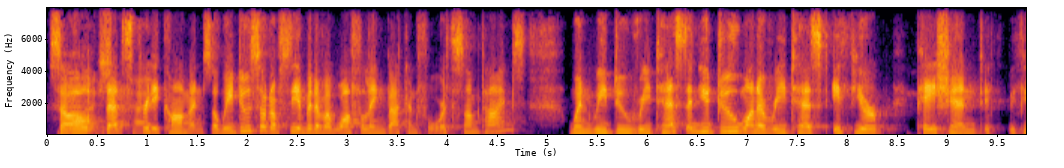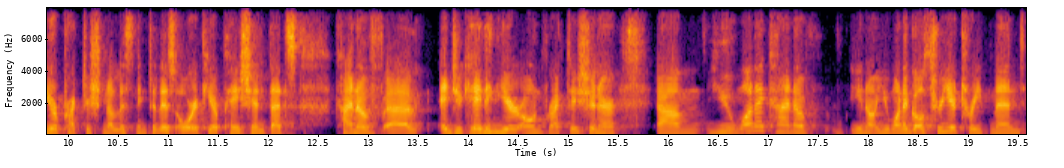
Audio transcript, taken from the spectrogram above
So Gosh, that's okay. pretty common. So we do sort of see a bit of a waffling back and forth sometimes when we do retest. And you do want to retest if you're patient, if, if you're a practitioner listening to this, or if you're a patient that's kind of uh, educating your own practitioner, um, you want to kind of, you know, you want to go through your treatment.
